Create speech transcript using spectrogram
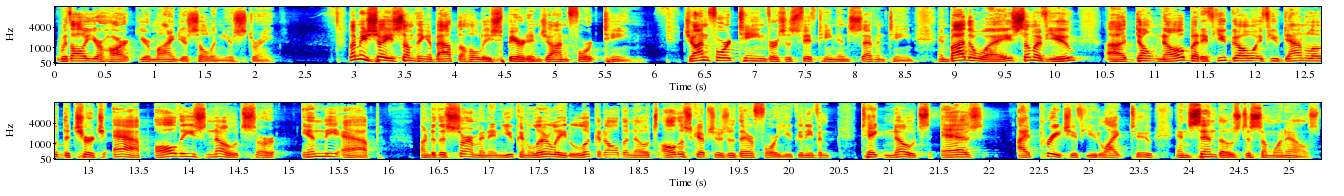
with all your heart, your mind, your soul, and your strength. Let me show you something about the Holy Spirit in John 14. John 14, verses 15 and 17. And by the way, some of you uh, don't know, but if you go, if you download the church app, all these notes are in the app under the sermon, and you can literally look at all the notes. All the scriptures are there for you. You can even take notes as I preach if you'd like to, and send those to someone else.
